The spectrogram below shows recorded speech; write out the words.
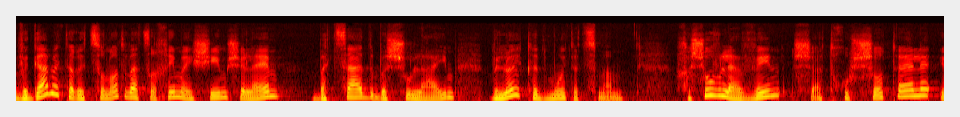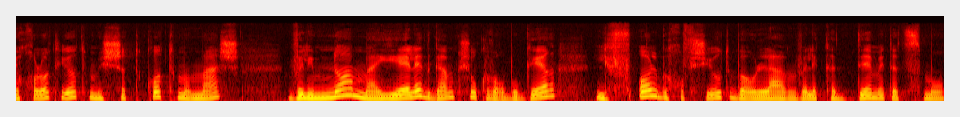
וגם את הרצונות והצרכים האישיים שלהם בצד, בשוליים, ולא יקדמו את עצמם. חשוב להבין שהתחושות האלה יכולות להיות משתקות ממש, ולמנוע מהילד, גם כשהוא כבר בוגר, לפעול בחופשיות בעולם ולקדם את עצמו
